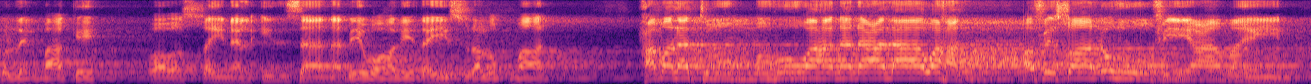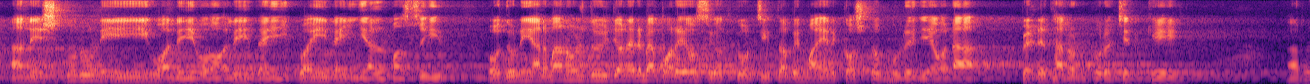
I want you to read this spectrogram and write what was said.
করলেন মাকে। ওয়াসাইনাল ইনসানা বিওয়ালিদাই সূরা লোকমান। حملته أمه وهنا على وهن وفصاله في عامين أن اشكر لي ولوالديك وإلي المصير ও দুনিয়ার মানুষ দুইজনের ব্যাপারে ওসিয়ত করছি তবে মায়ের কষ্ট ভুলে যেও না পেটে ধারণ করেছেন কে আরো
